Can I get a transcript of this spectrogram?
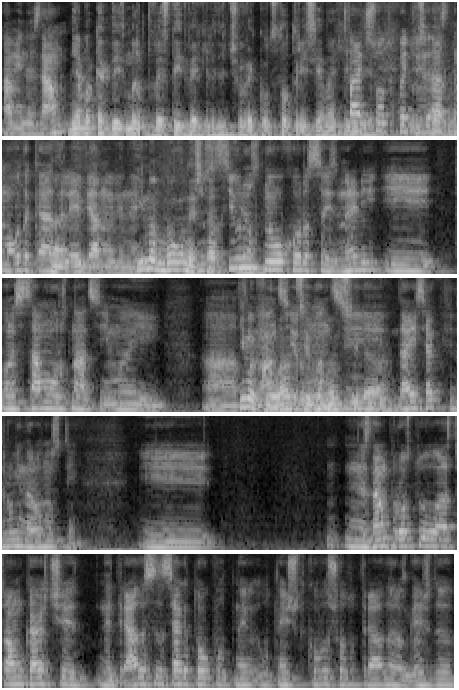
Ами не знам. Няма как да измърт 202 хиляди човека от 131 хиляди. Това е числото, което аз не мога да кажа а, дали е вярно или не. Има много неща. Но със сигурност много хора са измерили и то не са само руснаци, има и а, има финландци, финландци румънци, да. да, и всякакви други народности. И не знам, просто аз това му казах, че не трябва да се засяга толкова от, не, от нещо такова, защото трябва да разглежда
